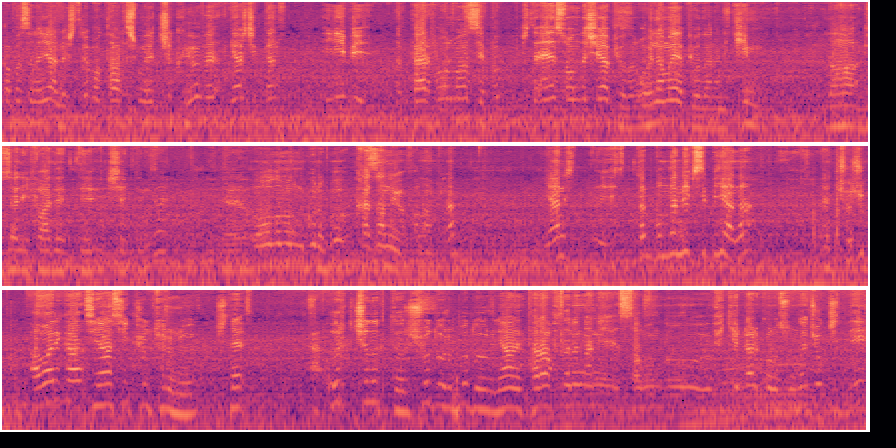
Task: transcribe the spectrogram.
kafasına yerleştirip o tartışmaya çıkıyor ve gerçekten iyi bir performans yapıp işte en sonunda şey yapıyorlar, oylama yapıyorlar hani kim daha güzel ifade etti şeklinde. Ee, oğlumun grubu kazanıyor falan filan. Yani e, tabi bunların hepsi bir yana e, çocuk Amerika siyasi kültürünü işte ya, ırkçılıktır, şudur budur yani tarafların hani savunduğu fikirler konusunda çok ciddi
